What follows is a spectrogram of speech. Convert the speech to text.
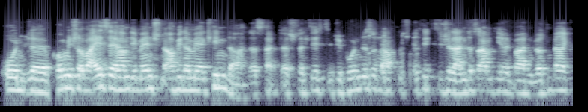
Und äh, komischerweise haben die Menschen auch wieder mehr Kinder. Das hat das Statistische Bundes- und auch das Statistische Landesamt hier in Baden-Württemberg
